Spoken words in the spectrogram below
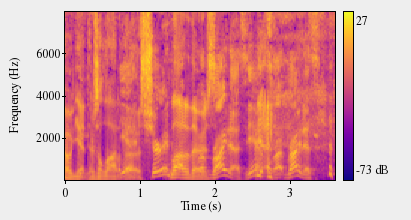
Oh yeah, there's a lot of Yeah, those. sure. a lot of those. Write us, yeah, ri- write us.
